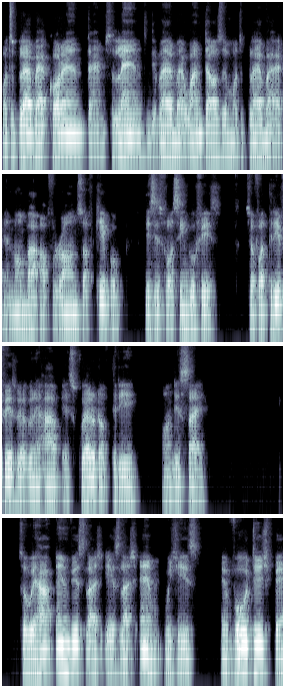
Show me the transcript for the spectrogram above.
multiplied by current times length divided by 1000 multiplied by the number of runs of cable. This is for single phase. So for three phase, we are going to have a square root of 3 on this side. So we have MV slash A slash M, which is a voltage per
